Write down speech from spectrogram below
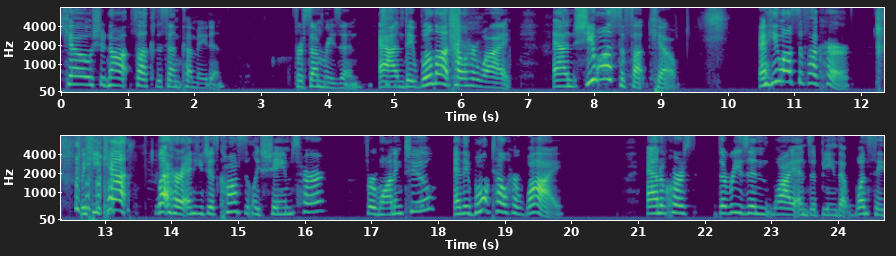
Kyo should not fuck the Senka maiden for some reason and they will not tell her why. And she wants to fuck Kyo. And he wants to fuck her. But he can't let her and he just constantly shames her for wanting to and they won't tell her why. And of course, the reason why ends up being that once they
